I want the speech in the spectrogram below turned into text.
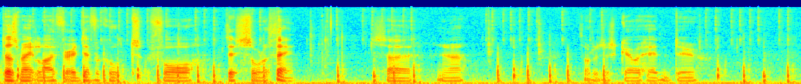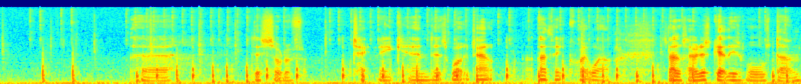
does make life very difficult for this sort of thing. So, you know, thought I'd just go ahead and do uh, this sort of technique, and it's worked out, I think, quite well. So, like I say, just get these walls done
